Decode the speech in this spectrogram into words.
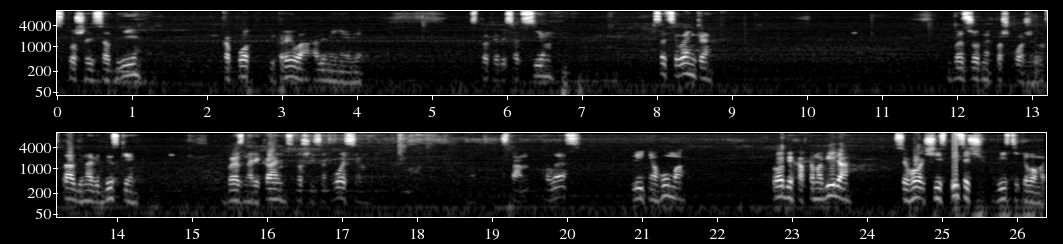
162. Капот і крила алюмінієві. 157. Все ціленьке, без жодних пошкоджень. Насправді навіть диски без нарікань 168. Стан колес, літня гума. Пробіг автомобіля всього 6200 км.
